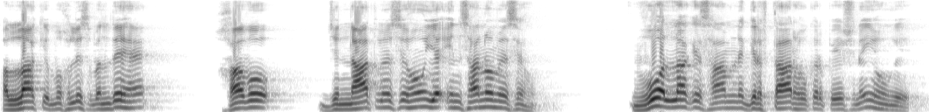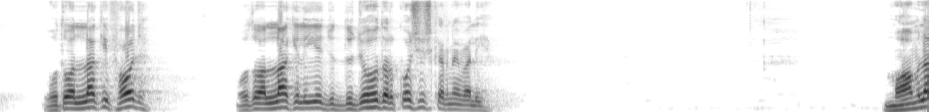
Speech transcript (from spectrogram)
اللہ کے مخلص بندے ہیں، خواہ وہ جنات میں سے ہوں یا انسانوں میں سے ہوں، وہ اللہ کے سامنے گرفتار ہو کر پیش نہیں ہوں گے۔ وہ تو اللہ کی فوج ہے۔ وہ تو اللہ کے لیے جد وجہد اور کوشش کرنے والی ہے۔ معاملہ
